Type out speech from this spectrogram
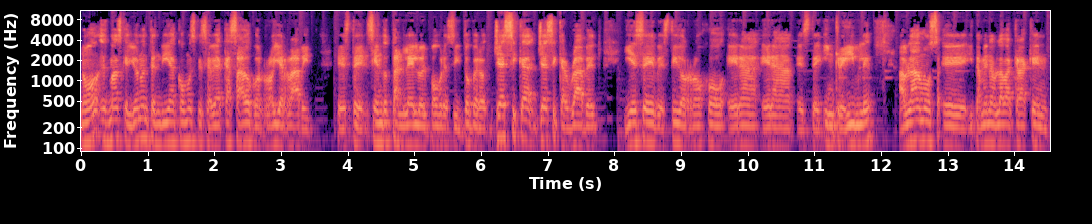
¿no? Es más que yo no entendía cómo es que se había casado con Roger Rabbit este, siendo tan lelo el pobrecito, pero Jessica, Jessica Rabbit y ese vestido rojo era, era este, increíble. Hablábamos, eh, y también hablaba Kraken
